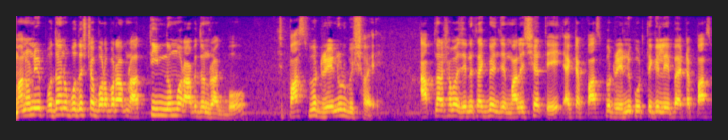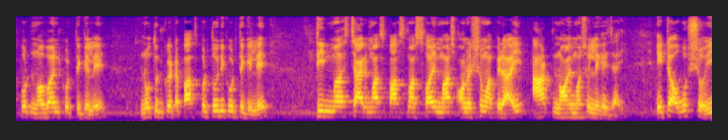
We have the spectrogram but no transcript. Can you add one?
মাননীয় প্রধান উপদেষ্টা বরাবর আমরা তিন নম্বর আবেদন রাখব যে পাসপোর্ট রেনুর বিষয়ে। আপনারা সবাই জেনে থাকবেন যে মালয়েশিয়াতে একটা পাসপোর্ট রেনু করতে গেলে বা একটা পাসপোর্ট নবায়ন করতে গেলে, নতুন করে একটা পাসপোর্ট তৈরি করতে গেলে তিন মাস, চার মাস, পাঁচ মাস, ছয় মাস অনেক সময় প্রায় আট, নয় মাসও লেগে যায়। এটা অবশ্যই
